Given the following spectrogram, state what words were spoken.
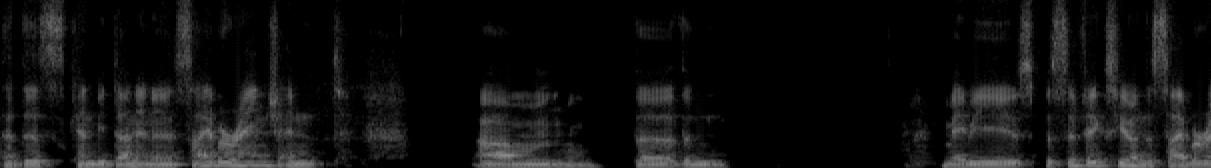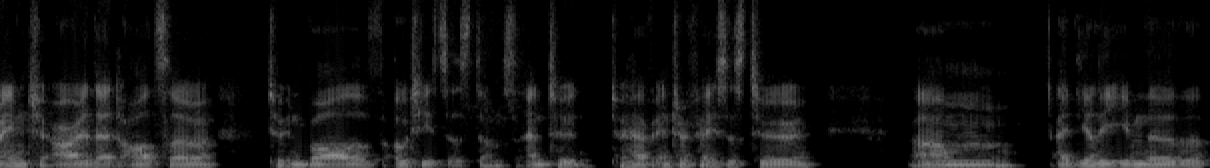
that this can be done in a cyber range and um, the the maybe specifics here in the cyber range are that also to involve OT systems and to to have interfaces to um, ideally even the, the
